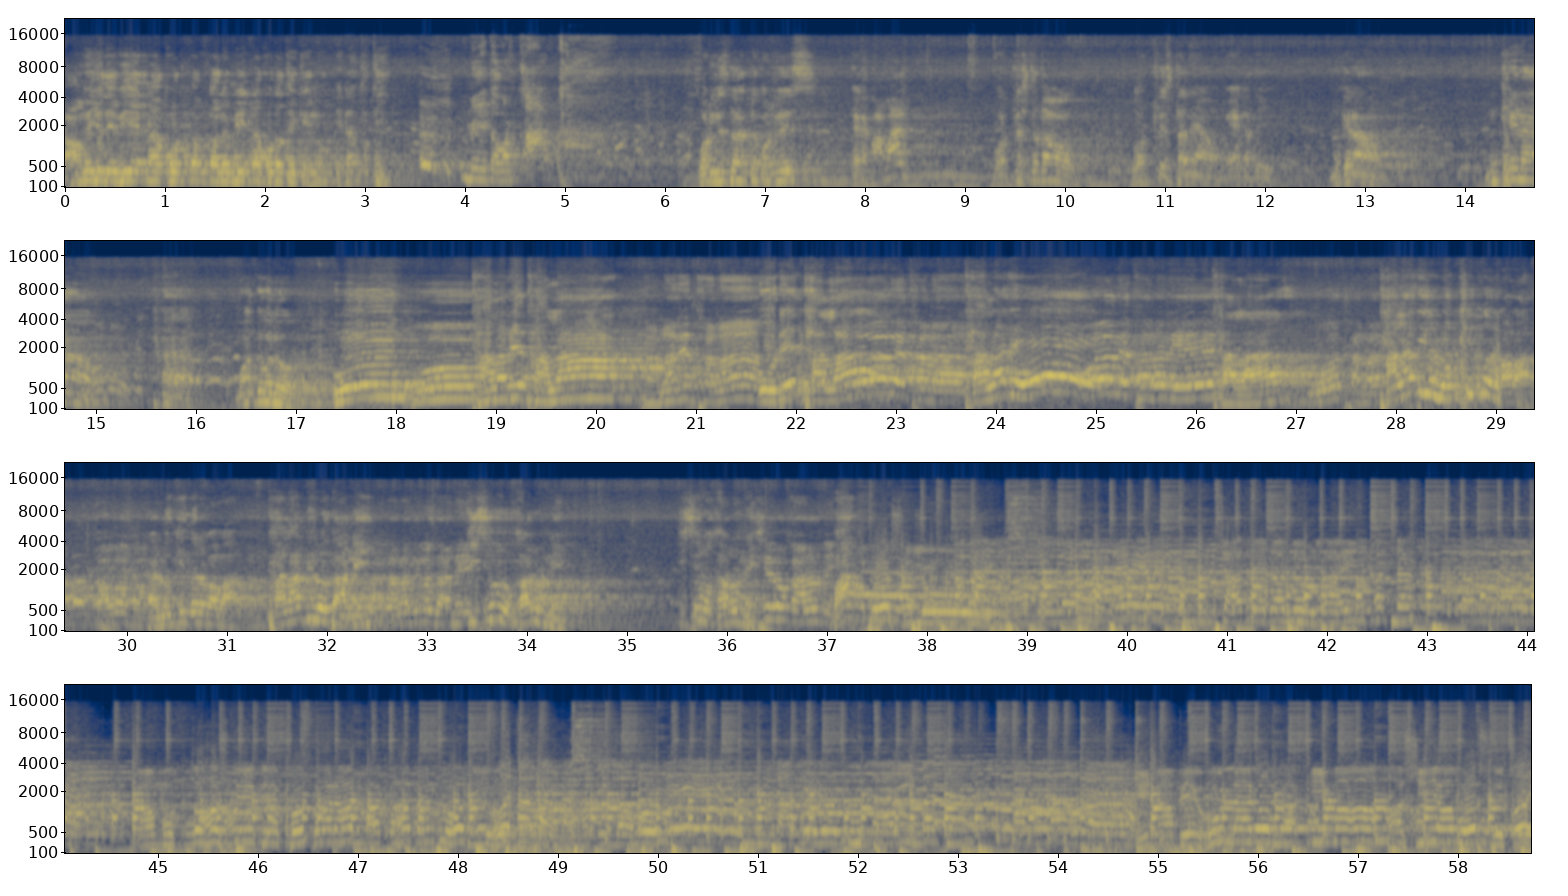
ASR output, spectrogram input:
আমি যদি বিয়ে না করতাম তাহলে মেয়েটা কোথা থেকে এলো? এটা তো ঠিক। মেয়েটা আমার কার? কটলেস দাও একটা কটলেস একটা বাবার কটলেসটা দাও। কটলেসটা নাও এক হাতে। মুখে নাও। মুখে নাও। হ্যাঁ, মন্ত্র বলো। ও থালা রে থালা। থালা রে থালা। ওরে থালা। হ্যাঁ বাবা। থালা দিল দানে। দিল কারণে? কিসের কারণে? মুক্ত হস্তে দেখো তারা টাকা দান করিল। এনা কাকিমা আসিয়া বসেছে।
